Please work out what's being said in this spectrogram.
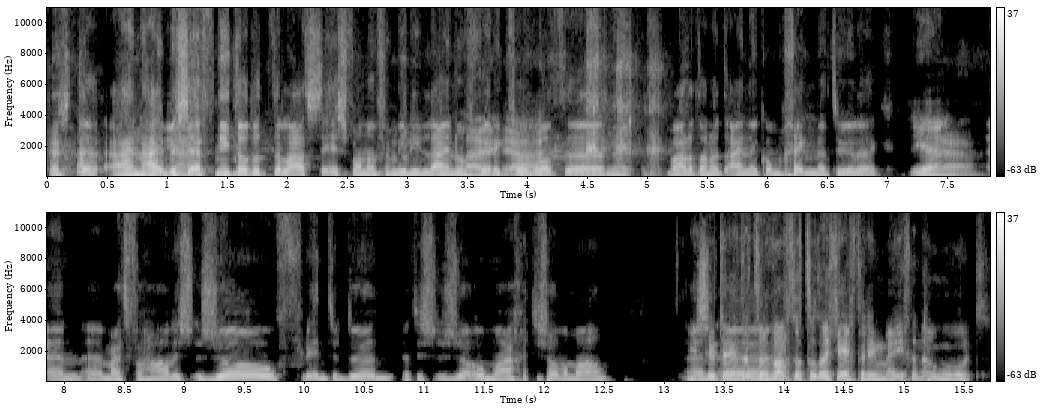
Dus te- en hij Ja. beseft niet dat het de laatste is van een familielijn of weet ik ja. veel wat, eh, Nee. waar het dan uiteindelijk om ging natuurlijk. Ja. Ja. En, eh, maar het verhaal is zo flinterdun, het is zo magertjes allemaal. Je En, zit de hele tijd eh, te wachten totdat je echt erin meegenomen wordt.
